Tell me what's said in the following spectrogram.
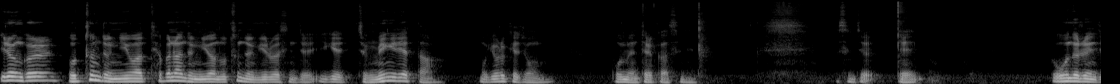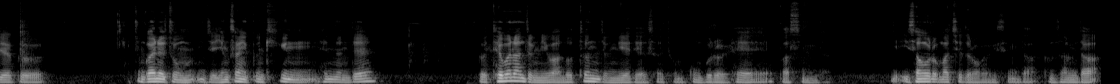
이런 걸 노턴 정리와 태분한 정리와 노턴 정리로 해서 이제 이게 증명이 됐다 뭐 이렇게 좀 보면 될 것 같습니다. 그래서 이제 예, 오늘은 이제 그 중간에 좀 이제 영상이 끊기긴 했는데 그 태분한 정리와 노턴 정리에 대해서 좀 공부를 해 봤습니다. 이상으로 마치도록 하겠습니다. 감사합니다.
